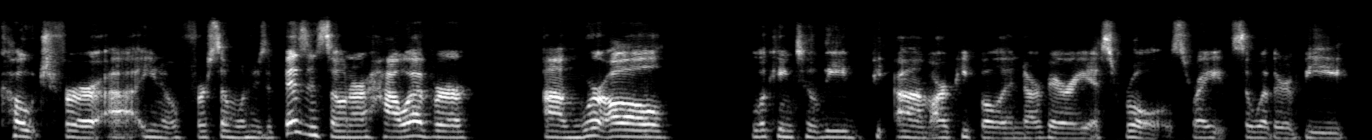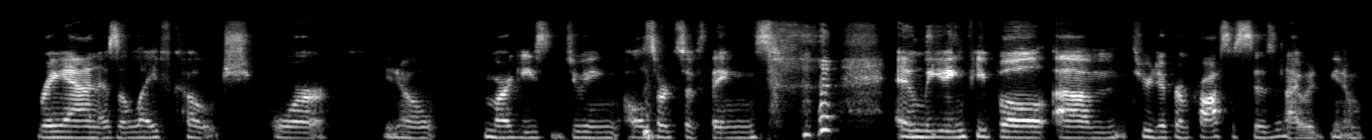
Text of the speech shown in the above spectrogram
coach for uh, you know for someone who's a business owner. However um, we're all looking to lead um, our people in our various roles right? So whether it be rayanne as a life coach or you know margie's doing all sorts of things and leading people um, through different processes and i would you know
